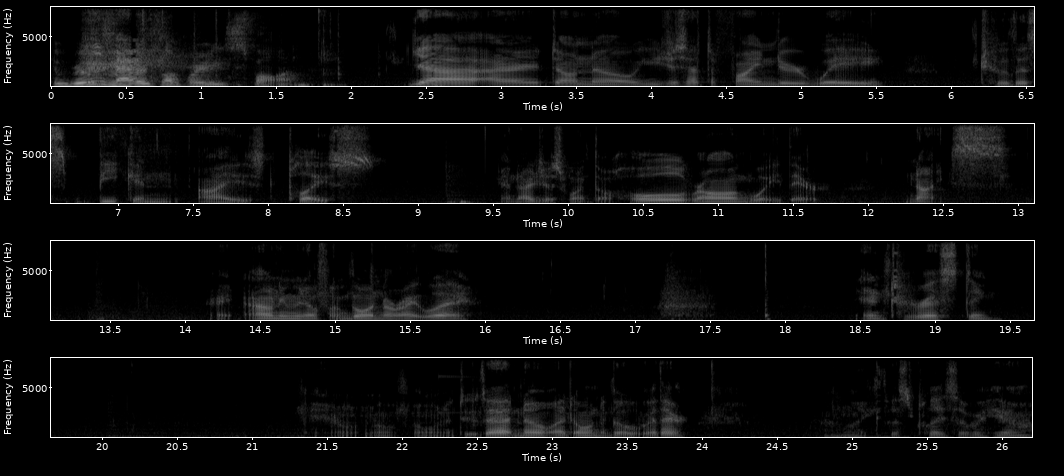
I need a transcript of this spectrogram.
It really matters on where you spawn. Yeah, I don't know. You just have to find your way to this beacon-ized place, and I just went the whole wrong way there. Nice. I don't even know if I'm going the right way. Interesting. I don't know if I want to do that. No, I don't want to go over there. I like this place over here.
